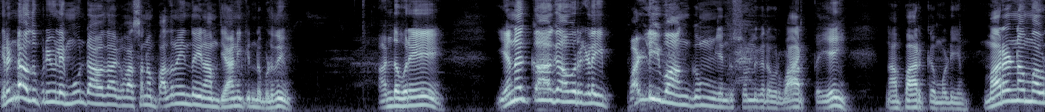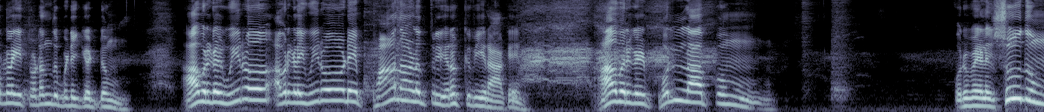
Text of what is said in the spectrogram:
இரண்டாவது பிரிவிலை மூன்றாவதாக வசனம் பதினைந்தை நாம் தியானிக்கின்ற பொழுது ஆண்டவரே எனக்காக அவர்களை பழி வாங்கும் என்று சொல்லுகிற ஒரு வார்த்தையை நாம் பார்க்க முடியும். மரணம் அவர்களை தொடர்ந்து பிடிக்கட்டும். அவர்கள் உயிரோ அவர்களை உயிரோடே பாதாளத்தில் இறக்குவீராக. அவர்கள் பொல்லாப்பும் ஒருவேளை சூதும்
